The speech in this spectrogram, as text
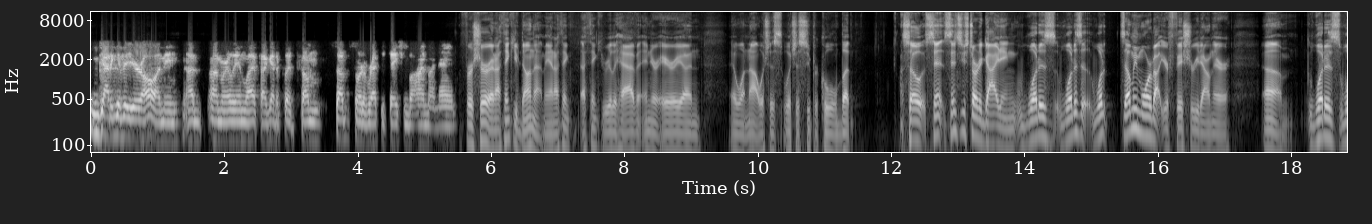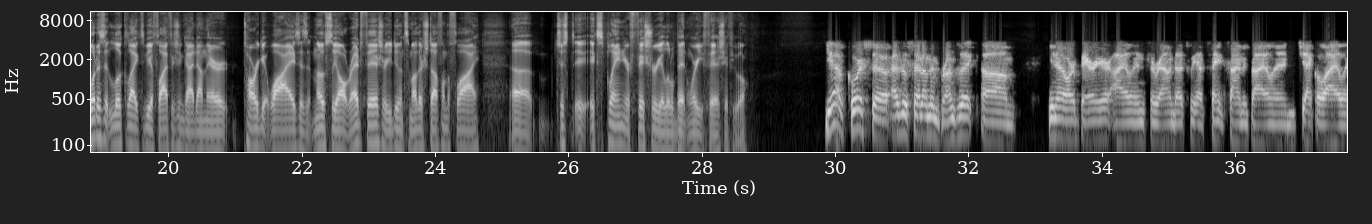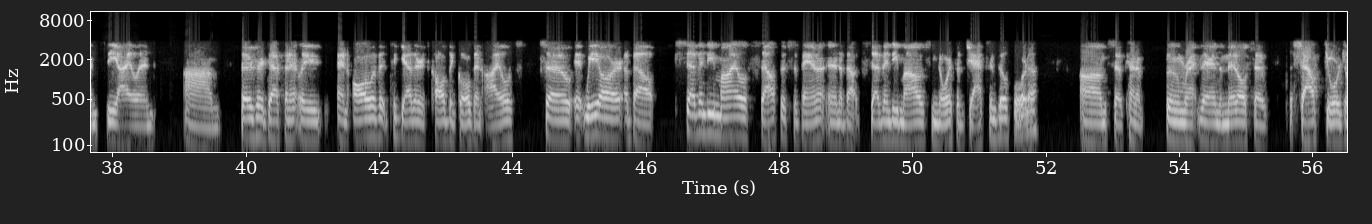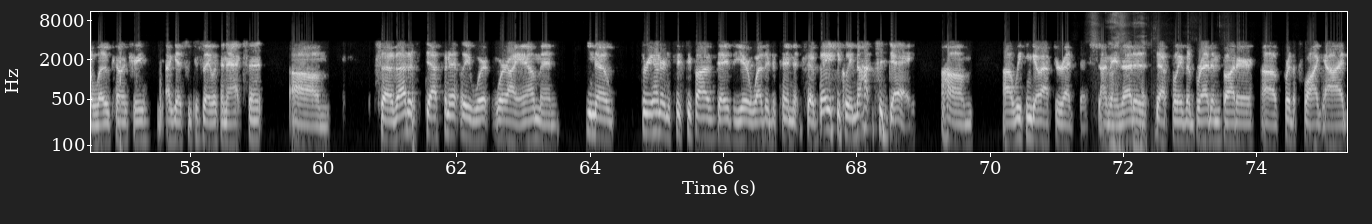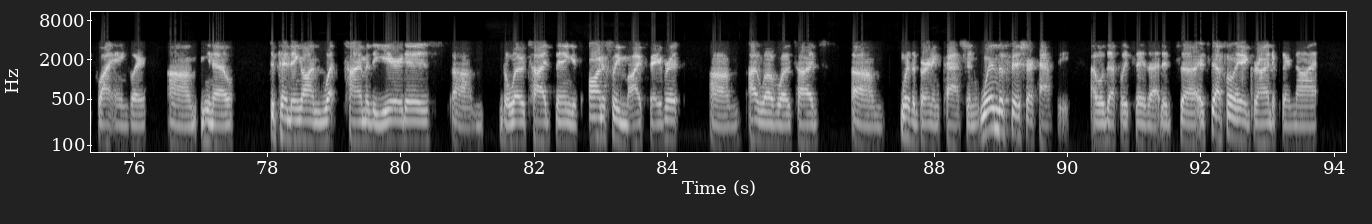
you got to give it your all. I mean, I'm I'm early in life. I got to put some some sort of reputation behind my name for sure. And I think you've done that, man. I think I think you really have in your area and and whatnot, which is which is super cool. But so since since you started guiding, what is what is it? What tell me more about your fishery down there. Um, what is what does it look like to be a fly fishing guy down there? Target wise, is it mostly all redfish? Are you doing some other stuff on the fly? Uh, just explain your fishery a little bit and where you fish, if you will. Yeah, of course. So as I said, I'm in Brunswick. Um, you know, our barrier islands around us. We have St. Simon's Island, Jekyll Island, Sea Island. Um, those are definitely, and all of it together is called the Golden Isles. So it, we are about 70 miles south of Savannah and about 70 miles north of Jacksonville, Florida. Um, so kind of boom right there in the middle. So the South Georgia Low Country, I guess you could say with an accent. Um, so that is definitely where, where I am. And, you know, 365 days a year, weather dependent. So basically not today. Um, uh, we can go after redfish. I mean, that is definitely the bread and butter uh, for the fly guide, fly angler. Um, you know, depending on what time of the year it is, um, the low tide thing is honestly my favorite. Um, I love low tides um, with a burning passion when the fish are happy. I will definitely say that it's uh, it's definitely a grind if they're not.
